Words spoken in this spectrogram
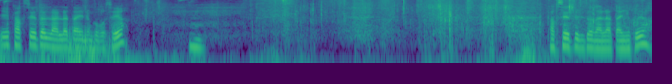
이 박새들 날아다니는 거 보세요. 음. 박새들도 날아다니고요.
